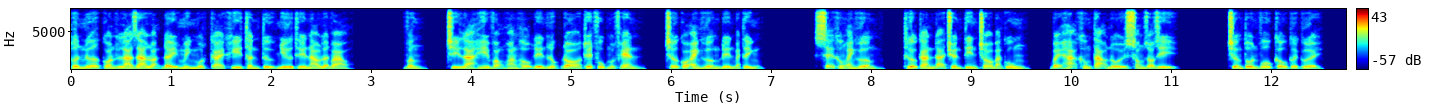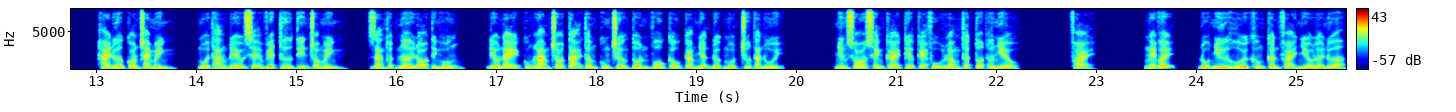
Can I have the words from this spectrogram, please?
hơn nữa còn là gia loạn đây mình một cái khi thần tử như thế nào lẫn vào. Vâng chỉ là hy vọng hoàng hậu đến lúc đó thuyết phục một phen, chớ có ảnh hưởng đến bách tính sẽ không ảnh hưởng, thừa càn đã truyền tin cho bản cung, bệ hạ không tạo nổi sóng gió gì. Trường tôn vô cấu cười cười. Hai đứa con trai mình, mỗi tháng đều sẽ viết thư tín cho mình, giảng thuật nơi đó tình huống, điều này cũng làm cho tại thâm cung Trường tôn vô cấu cảm nhận được một chút an ủi. Nhưng so sánh cái kia kẻ phụ lòng thật tốt hơn nhiều. Phải. Ngay vậy, đỗ như hối không cần phải nhiều lời nữa.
